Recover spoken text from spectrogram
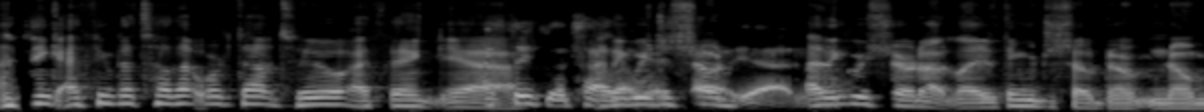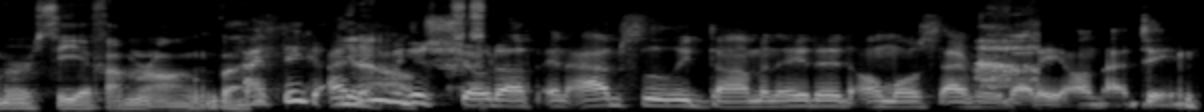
I think I think that's how that worked out too. I think yeah. I think that's how I think we just worked out. showed- Yeah, I think we showed up. Like, I think we just showed no, no mercy if I'm wrong, but I think I think know. we just showed up and absolutely dominated almost everybody on that team.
